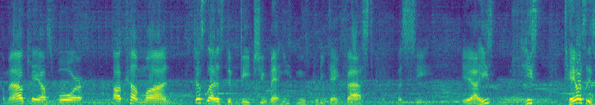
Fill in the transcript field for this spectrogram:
Come out, Chaos 4. Oh, come on. Just let us defeat you. Man, he moves pretty dang fast. Let's see. Yeah, he's he's Tails is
